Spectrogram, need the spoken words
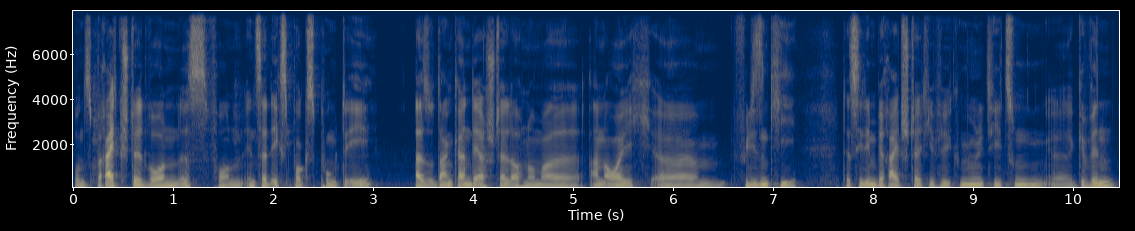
uns bereitgestellt worden ist von insidexbox.de. Also danke an der Stelle auch nochmal an euch ähm, für diesen Key, dass ihr den bereitstellt hier für die Community zum äh, Gewinnen.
